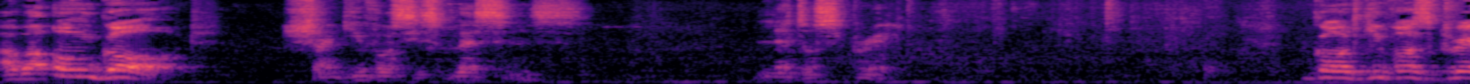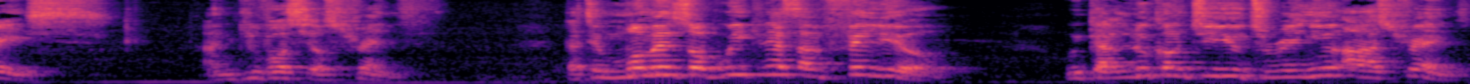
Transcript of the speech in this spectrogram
our own God, shall give us his blessings. Let us pray. God, give us grace and give us your strength. That in moments of weakness and failure, we can look unto you to renew our strength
